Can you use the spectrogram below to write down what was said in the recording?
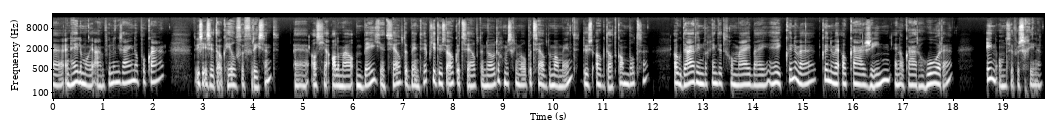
uh, een hele mooie aanvulling zijn op elkaar. Dus is het ook heel verfrissend. Uh, als je allemaal een beetje hetzelfde bent, heb je dus ook hetzelfde nodig. Misschien wel op hetzelfde moment. Dus ook dat kan botsen. Ook daarin begint het voor mij bij: hey, kunnen, we, kunnen we elkaar zien en elkaar horen in onze verschillen?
